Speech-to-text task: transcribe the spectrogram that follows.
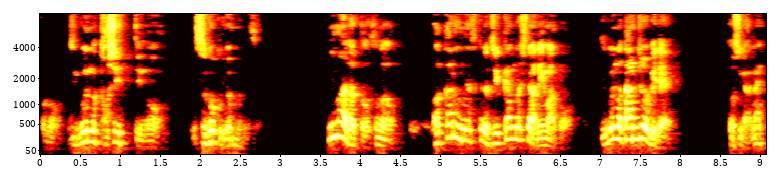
この自分の年っていうのをすごく読むんですよ。今だと、その、わかるんですけど、実感としてはね、今こう、自分の誕生日で年がね、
